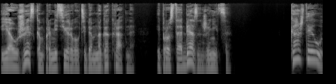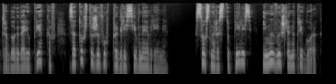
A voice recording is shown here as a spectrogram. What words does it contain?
я уже скомпрометировал тебя многократно и просто обязан жениться. Каждое утро благодарю предков за то, что живу в прогрессивное время. Сосны расступились, и мы вышли на пригорок.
